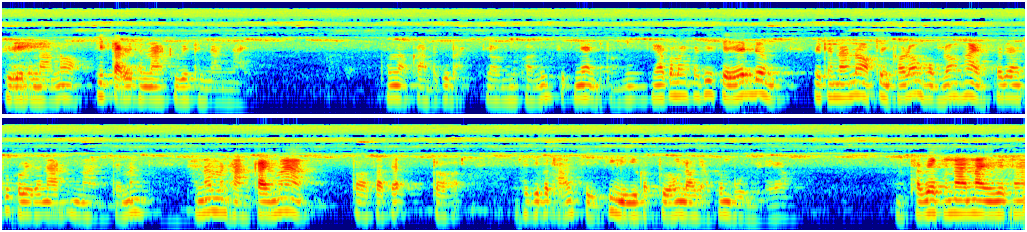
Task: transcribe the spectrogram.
คือเวทนานอกกิตตเวทนาคือเวทนาในสำหรับการปฏิบัติ เรามีความรู้สึกแน่นตรงนี้ แล้วก็ไม่ปฏิเสธเรื่องเวทนานอกเช่นเขาร้องห่มร้องไห้แสดงทุกขเวทนาขึ้นมา แต่มันอันนั้นมันห่างไกลมากต่อสัจต่อสติปัฏฐานสี่ที่มีอยู่กับตัวของเราอย่างสมบูรณ์อยู่แล้ว ถ้าเวทนาในเวทนา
